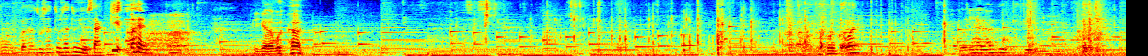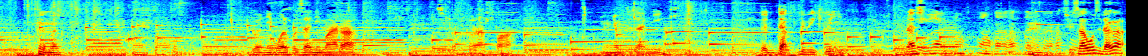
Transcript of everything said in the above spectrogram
Oh, kau satu-satu je. Sakit, man. Okay, tak apa. Kau tak, man? Kau boleh. Man. Tuan ni walaupun Zani marah Sebab kau lapar Menyambut Zani Sedap BBQ ni. Nasi. Yang yang yang hmm. Cik sawo sedap tak?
